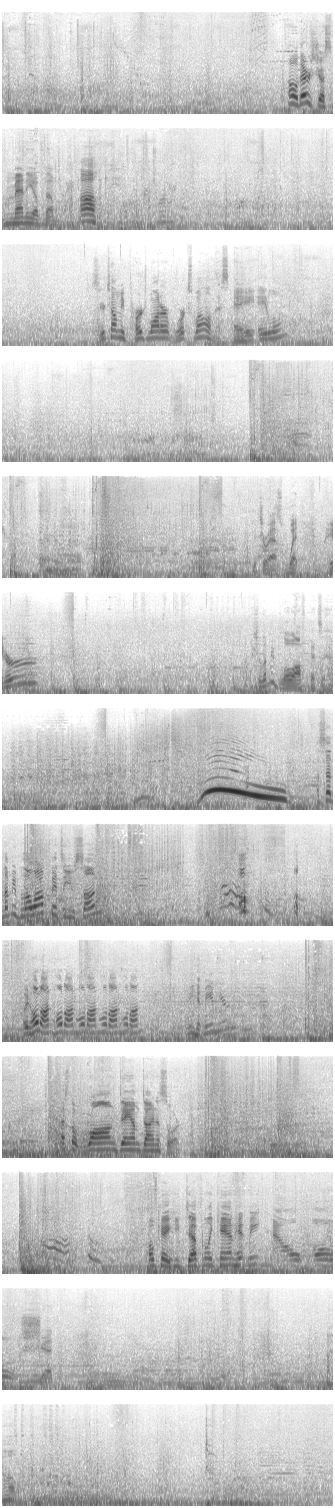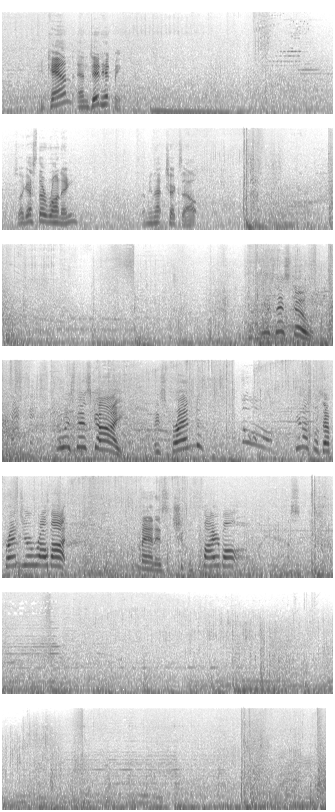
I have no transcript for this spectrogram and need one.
Oh, there's just many of them. Ah. So you're telling me purge water works well on this, eh, Aloy? Get your ass wet, hater. Actually, let me blow off bits of him. Woo! I said, let me blow off bits of you, son. Oh! Wait, hold on, hold on, hold on, hold on, hold on. Can he hit me in here? That's the wrong damn dinosaur. Okay, he definitely can hit me. Oh, shit. Oh. He can and did hit me. So I guess they're running. I mean, that checks out. Who is this dude? Who is this guy? His friend? You're not supposed to have friends, you're a robot! Man is shooting fireball. Oh my ass.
